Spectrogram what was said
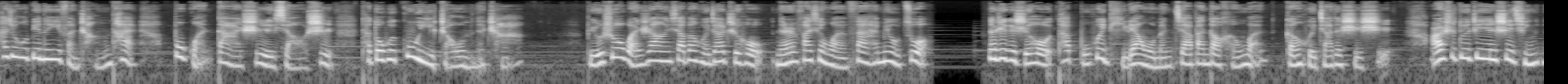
他就会变得一反常态，不管大事小事，他都会故意找我们的茬。比如说晚上下班回家之后，男人发现晚饭还没有做。那这个时候，他不会体谅我们加班到很晚刚回家的事实，而是对这件事情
